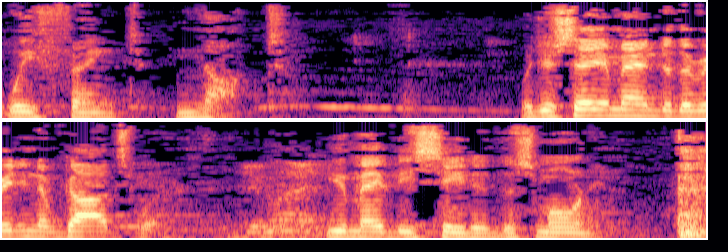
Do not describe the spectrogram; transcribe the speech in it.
we faint not. Would you say amen to the reading of God's Word? You may be seated this morning. I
